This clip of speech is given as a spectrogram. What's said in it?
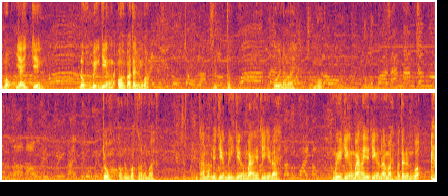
Một dây chuyền. Đủ biết gì Ôi bao tay đừng quá. Tiếp tục. Vui em ơi. 1 chua toàn đường bắc thôi em ơi. Tại một gia truyền, biết chuyện chuyền ăn ban gia truyền gì đây. Không biết chuyện chuyền ăn ban hay gia truyền ở đây em ơi ba tây đường quốc.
